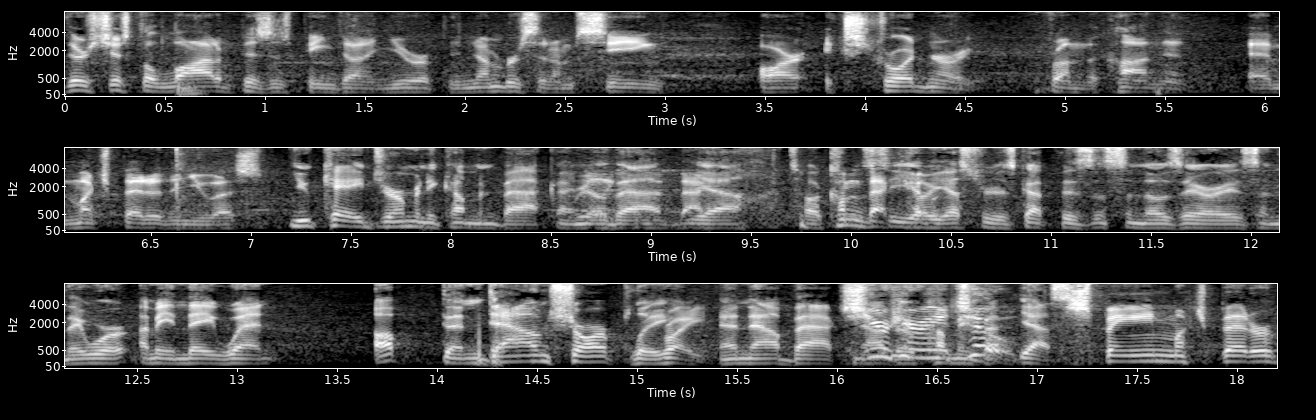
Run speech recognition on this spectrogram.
There's just a lot of business being done in Europe. The numbers that I'm seeing are extraordinary from the continent and much better than U.S. UK, Germany coming back. I Really know that. back. Yeah, talked Coming to back the CEO heavily. yesterday. Who's got business in those areas, and they were. I mean, they went up then down sharply, Right. And now back. So now you're they're hearing it too. back. Yes. Spain much better.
